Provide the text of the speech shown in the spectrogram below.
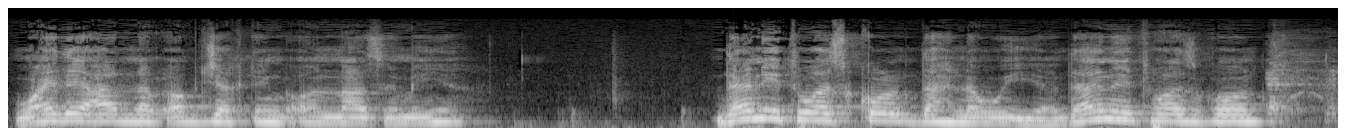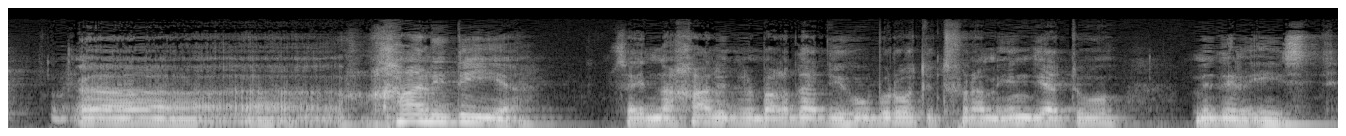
Why they are not objecting on Nazimiyya? Then it was called Dahlawiyya. Then it was called uh, Khalidiyya. Sayyidina Khalid al-Baghdadi who brought it from India to Middle East.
